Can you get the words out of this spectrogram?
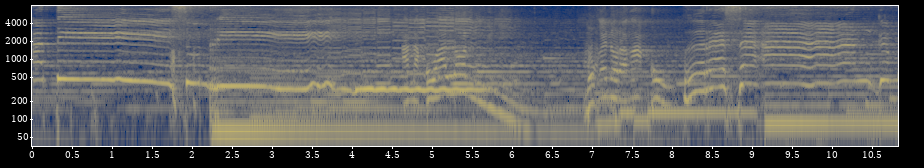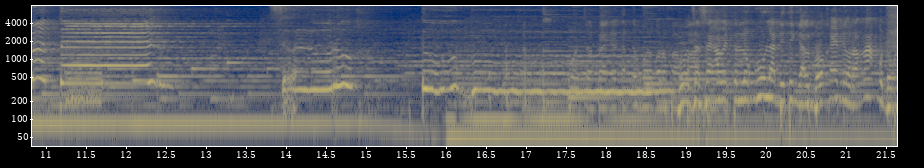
Ati sunrindu Bukan orang aku. Perasaan gemeter Seluruh tubuh Bocah pengen ketemu karo bapak. Bocah saya kawin telung bulan ditinggal boken orang aku dong.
